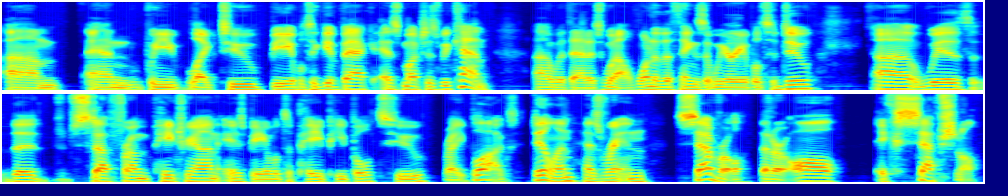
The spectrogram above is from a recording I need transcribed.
Um, and we like to be able to give back as much as we can uh, with that as well. One of the things that we are able to do uh, with the stuff from Patreon is be able to pay people to write blogs. Dylan has written several that are all exceptional.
